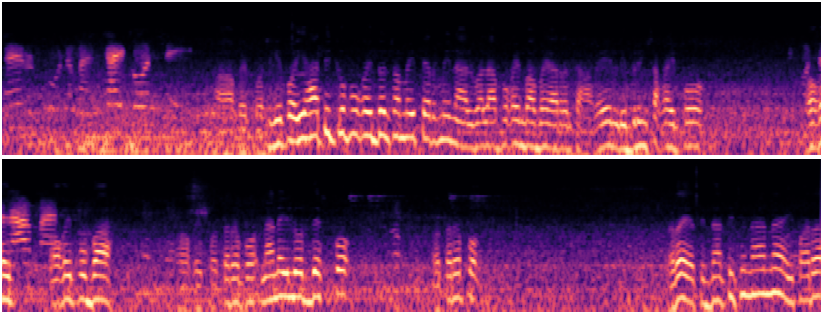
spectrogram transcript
Meron po naman. Kahit konti. Ah, Okay po. Sige po, ihatid ko po kayo doon sa may terminal. Wala po kayong babayaran sa akin. Libreng sakay po. Po, Okay, Salamat. okay po ba? Okay po. Tara po. Nanay Lourdes po. O tara po. Tara, atid natin si nanay para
